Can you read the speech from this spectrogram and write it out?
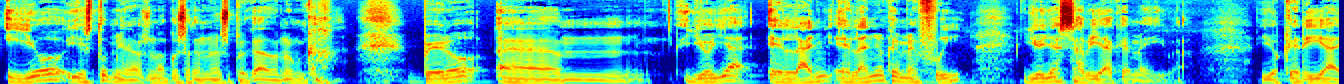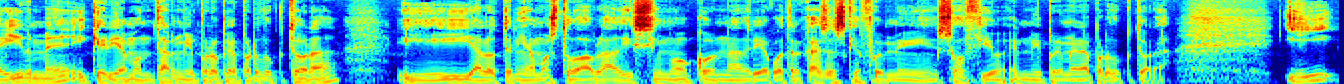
y yo, y esto mira, es una cosa que no he explicado nunca, pero em, yo ya, el año, el año que me fui, yo ya sabía que me iba. Yo quería irme y quería montar mi propia productora y ya lo teníamos todo habladísimo con Adrián Cuatro Casas, que fue mi socio en mi primera productora. Y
